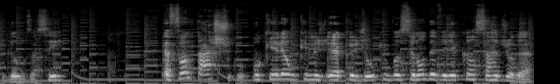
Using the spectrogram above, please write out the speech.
digamos assim, é fantástico, porque ele é, um, aquele, é aquele jogo que você não deveria cansar de jogar.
